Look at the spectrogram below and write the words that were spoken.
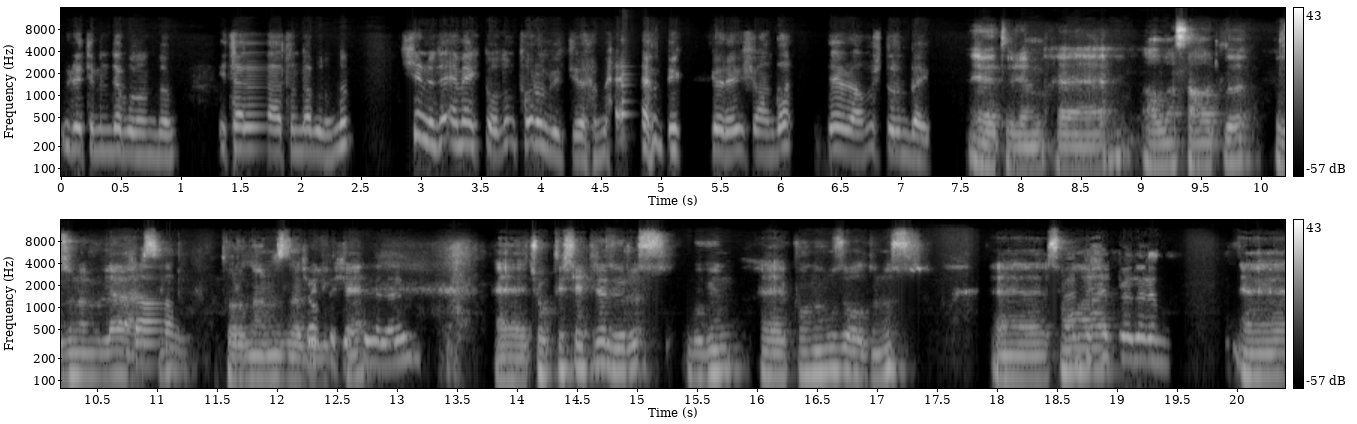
Üretiminde bulundum. İthalatında bulundum. Şimdi de emekli oldum. Torun büyütüyorum. en büyük görevi şu anda devralmış durumdayım. Evet hocam. e, Allah sağlıklı uzun ömürler versin. Torunlarınızla Çok birlikte. teşekkür ederim. E, çok teşekkür ediyoruz. Bugün e, konuğumuz oldunuz. E, son Ben olarak teşekkür ederim. E,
